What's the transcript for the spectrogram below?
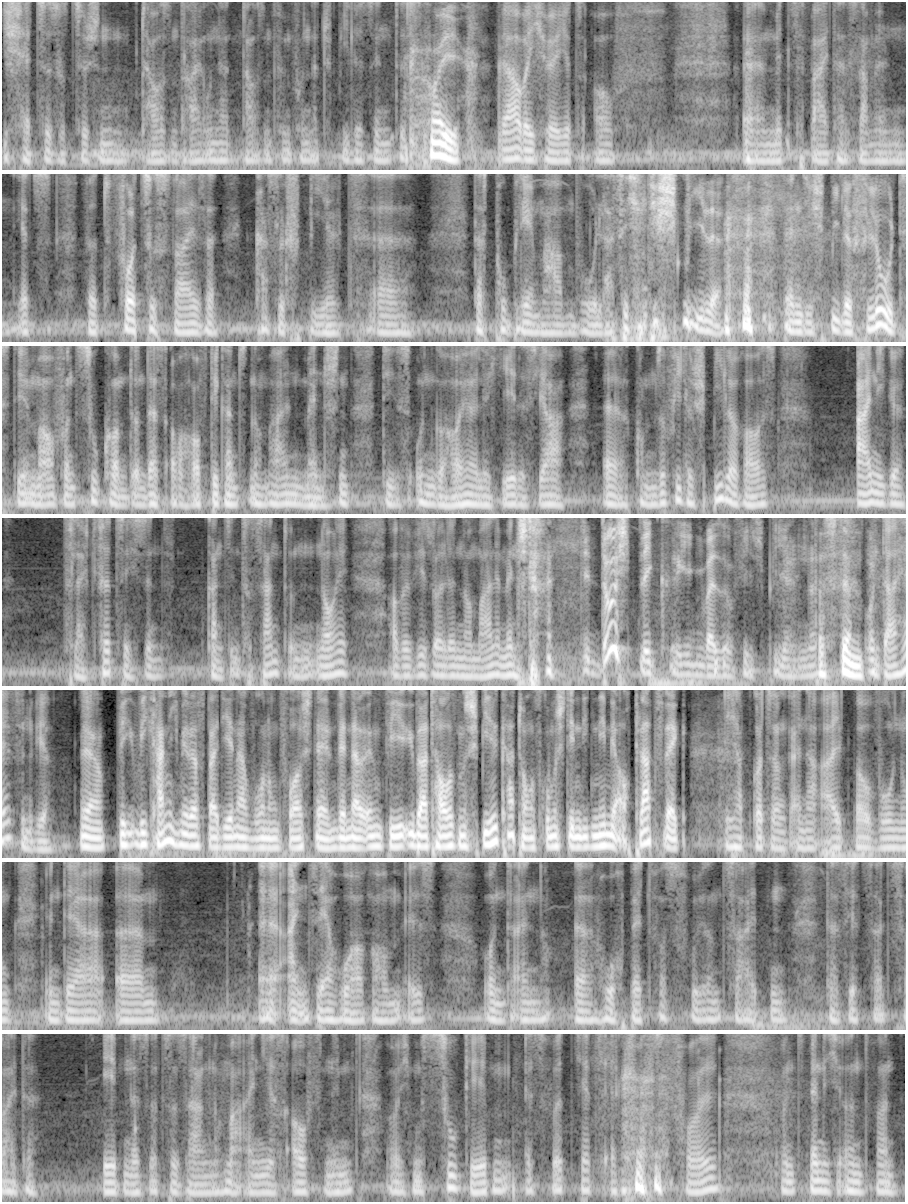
Ich schätze so zwischen 1300 und 1500 Spiele sind es. Hui. Ja, aber ich höre jetzt auf äh, mit weiter sammeln. Jetzt wird vorzugsweise Kassel spielt. Äh, das Problem haben, wo lasse ich die Spiele? Denn die Spieleflut, die immer auf uns zukommt und das auch auf die ganz normalen Menschen, die ist ungeheuerlich jedes Jahr, äh, kommen so viele Spiele raus. Einige, vielleicht 40 sind ganz interessant und neu, aber wie soll der normale Mensch da den Durchblick kriegen bei so vielen Spielen? Ne? Das stimmt. Und da helfen wir. Ja, wie, wie kann ich mir das bei dir in der Wohnung vorstellen, wenn da irgendwie über 1000 Spielkartons rumstehen, die nehmen ja auch Platz weg. Ich habe Gott sei Dank eine Altbauwohnung, in der ähm, äh, ein sehr hoher Raum ist und ein äh, Hochbett aus früheren Zeiten, das jetzt als zweite Ebene sozusagen nochmal einiges aufnimmt. Aber ich muss zugeben, es wird jetzt etwas voll und wenn ich irgendwann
